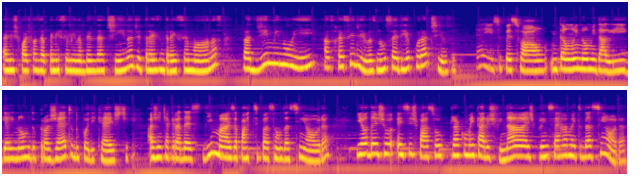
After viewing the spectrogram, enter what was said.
A gente pode fazer a penicilina benzatina de 3 em 3 semanas para diminuir as recidivas, não seria curativo. É isso, pessoal. Então, em nome da Liga, em nome do projeto do podcast, a gente agradece demais a participação da senhora e eu deixo esse espaço para comentários finais, para o encerramento da senhora.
